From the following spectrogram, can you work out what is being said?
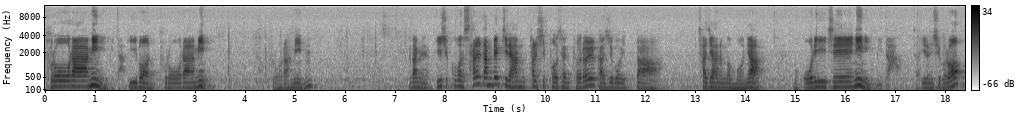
프로라민입니다. 2번 프로라민. 프로라민. 그 다음에 29번 살 단백질의 한 80%를 가지고 있다. 차지하는 건 뭐냐? 뭐 오리제닌입니다. 자, 이런 식으로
